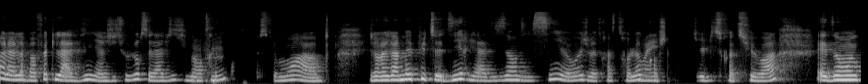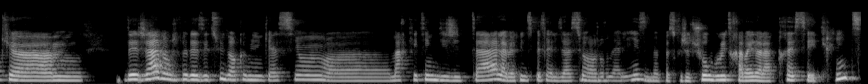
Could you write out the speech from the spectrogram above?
Oh là là, bah en fait, la vie, hein, je dis toujours, c'est la vie qui m'entraîne. Mhm. Parce que moi, euh, j'aurais jamais pu te dire il y a 10 ans d'ici, euh, ouais, je vais être astrologue quand je suis adulte, quoi, tu vois. Et donc, euh, Déjà, donc, je fais des études en communication, euh, marketing digital avec une spécialisation en Mhm. journalisme parce que j'ai toujours voulu travailler dans la presse écrite,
